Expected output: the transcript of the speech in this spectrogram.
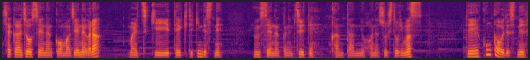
社会情勢なんかを交えながら毎月定期的にですね運勢なんかについて簡単にお話をしております。で今回はですね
